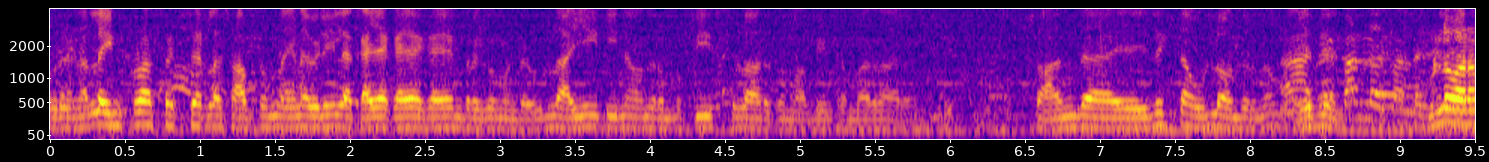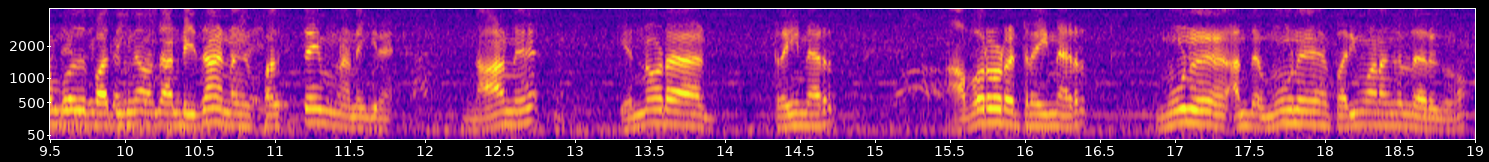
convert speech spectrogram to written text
ஒரு நல்ல இன்ஃப்ராஸ்ட்ரக்சரில் சாப்பிட்டோம்னா ஏன்னா வெளியில் கையா கையா கையான்னு இருக்கும் அந்த உள்ள ஐஐடினா வந்து ரொம்ப பீஸ்ஃபுல்லாக இருக்கும் அப்படின்ற மாதிரி தான் இருந்துச்சு. ஸோ அந்த இதுக்கு தான் உள்ளே வந்திருந்தோம். இது உள்ளே வரும்போது பார்த்தீங்கன்னா வந்து அண்டி தான் எனக்கு ஃபஸ்ட் டைம் நினைக்கிறேன். நான் என்னோட ட்ரெயினர் அவரோட ட்ரெயினர் மூணு அந்த மூணு பரிமாணங்களில் இருக்கும்.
